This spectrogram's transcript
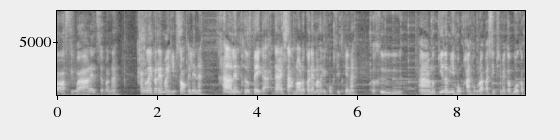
ก็ถือว่าเล่นจบแล้วนะ ครั้งแรกก็ได้มา 22เพชรเลยนะถ้าเราเล่นเพอร์เฟกอะได้ 3 รอบแล้วก็ได้มาอีก 60เพชรนะ ก็คืออ่าเมื่อกี้เรามี 6,680 ใช่ไหมก็บวกกับ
